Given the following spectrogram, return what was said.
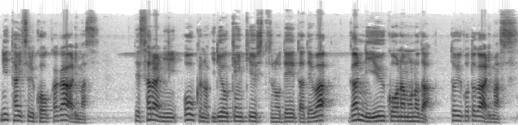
に対する効果があります。で、さらに多くの医療研究室のデータでは、がんに有効なものだということがあります。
